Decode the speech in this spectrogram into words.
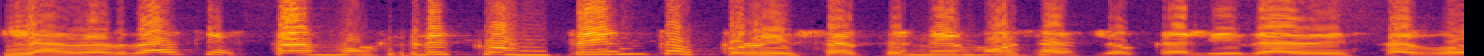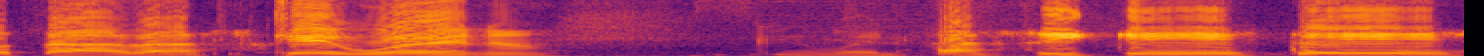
La verdad que estamos re contentos porque ya tenemos las localidades agotadas. Qué bueno. Qué bueno. Así que este,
